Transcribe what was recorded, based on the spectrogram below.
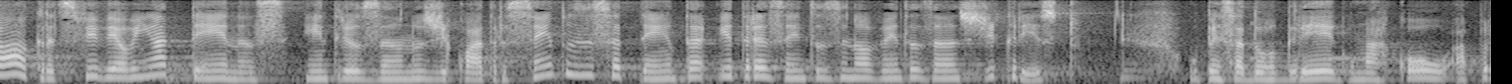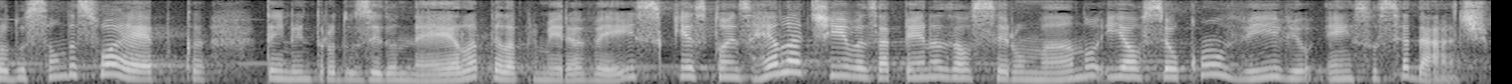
Sócrates viveu em Atenas entre os anos de 470 e 390 a.C. O pensador grego marcou a produção da sua época, tendo introduzido nela, pela primeira vez, questões relativas apenas ao ser humano e ao seu convívio em sociedade.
